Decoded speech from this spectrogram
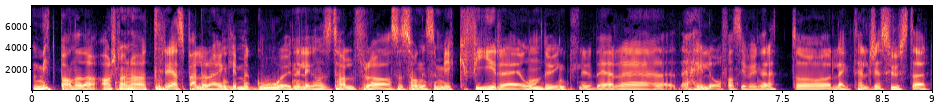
midtbane, da. Arsenal har tre spillere egentlig med gode underliggende tall fra sesongen som gikk. Fire om du inkluderer det hele offensivet under ett og legger til Jesus der.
